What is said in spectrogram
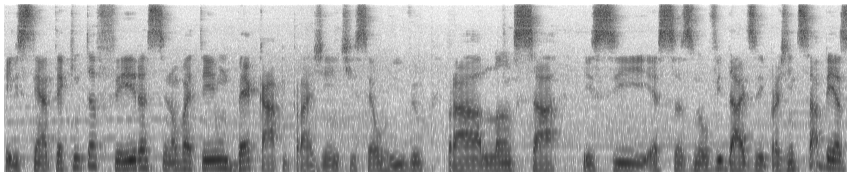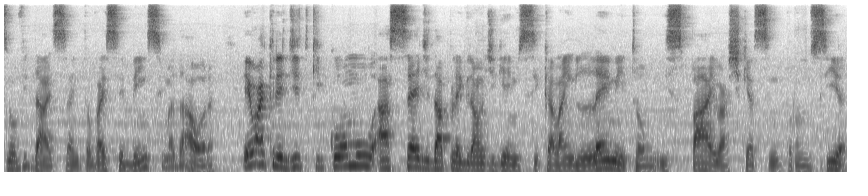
Eles têm até quinta-feira, senão vai ter um backup pra gente, isso é horrível, para lançar esse, essas novidades aí, pra gente saber as novidades, tá? Então vai ser bem em cima da hora. Eu acredito que como a sede da Playground Games fica lá em Leamington, Spa, eu acho que é assim pronuncia,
